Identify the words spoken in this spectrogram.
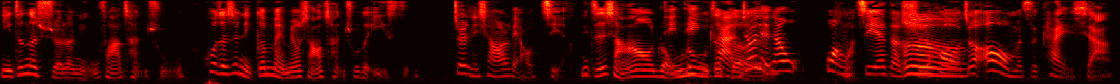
你真的学了，你无法产出，或者是你根本没有想要产出的意思，就是你想要了解，你只是想要融入这个，听听就有点像。逛街的时候就、嗯、哦，我们只看一下，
